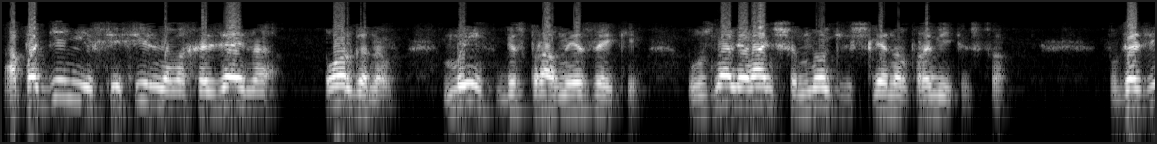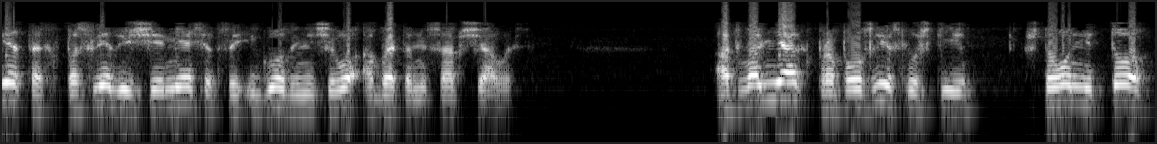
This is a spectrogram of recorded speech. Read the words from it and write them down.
О падении всесильного хозяина органов мы, бесправные зэки, узнали раньше многих членов правительства. В газетах в последующие месяцы и годы ничего об этом не сообщалось. От вольняк проползли служки, что он не то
